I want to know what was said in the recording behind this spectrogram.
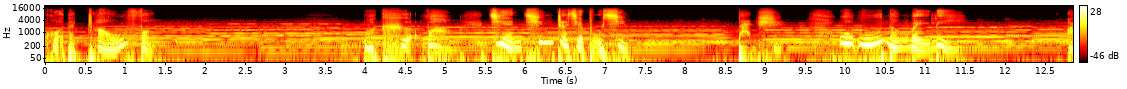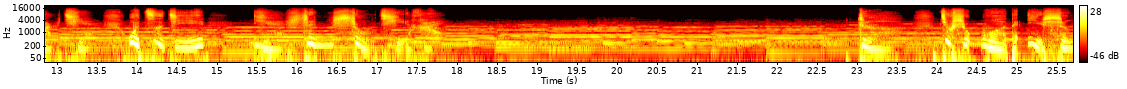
活的嘲讽。我渴望减轻这些不幸，但是我无能为力，而且我自己也深受其害。这就是我的一生，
